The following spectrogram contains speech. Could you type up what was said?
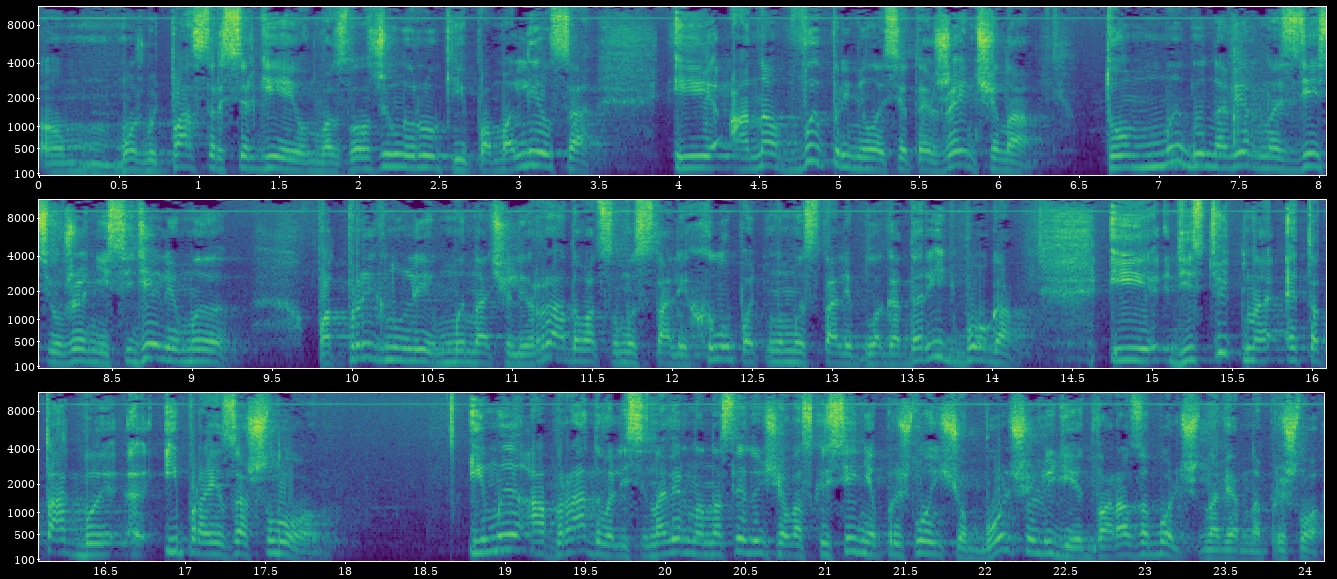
э, может быть, пастор Сергей, он возложил руки и помолился, и она выпрямилась, эта женщина, то мы бы, наверное, здесь уже не сидели, мы подпрыгнули, мы начали радоваться, мы стали хлопать, мы стали благодарить Бога. И действительно, это так бы э, и произошло. И мы обрадовались, и, наверное, на следующее воскресенье пришло еще больше людей, два раза больше, наверное, пришло,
